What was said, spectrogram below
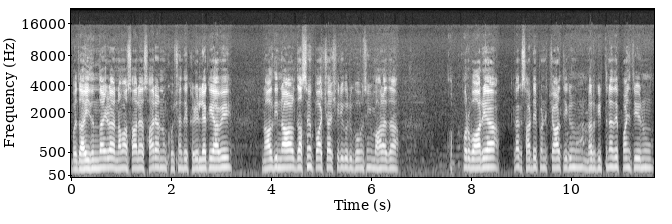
ਵਧਾਈ ਦਿੰਦਾ ਜਿਹੜਾ ਨਵਾਂ ਸਾਲ ਹੈ, ਸਾਰਿਆਂ ਨੂੰ ਖੁਸ਼ੀਆਂ ਦੇ ਖੇੜੇ ਲੈ ਕੇ ਆਵੇ। ਨਾਲ ਦੀ ਨਾਲ 10ਵੇਂ ਪਾਤਸ਼ਾਹ ਸ੍ਰੀ ਗੁਰੂ ਗੋਬਿੰਦ ਸਿੰਘ ਮਹਾਰਾਜ ਦਾ ਪਰਵਾਰਿਆ ਜਿਹੜਾ ਕਿ ਸਾਡੇ ਪਿੰਡ 4 ਤਰੀਕ ਨੂੰ ਨਗਰ ਕੀਰਤਨਾਂ ਦੇ 5 ਤਰੀਕ ਨੂੰ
